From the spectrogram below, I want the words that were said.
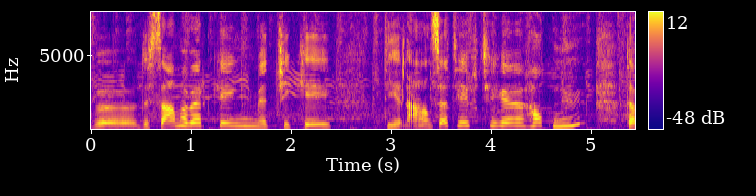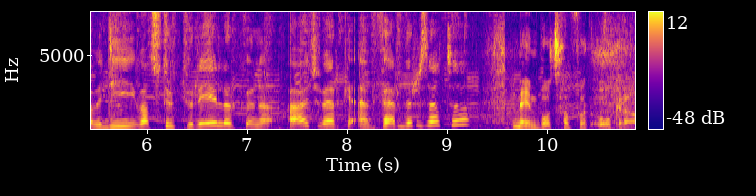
we de samenwerking met GK die een aanzet heeft gehad nu, dat we die wat structureler kunnen uitwerken en verder zetten. Mijn boodschap voor OKRA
